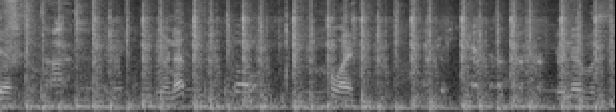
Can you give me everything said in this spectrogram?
Yes. You're not? No. Why? You're nervous.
